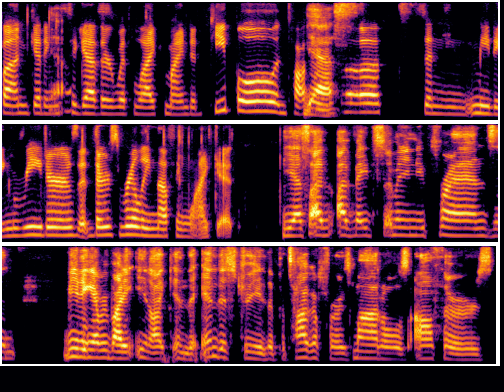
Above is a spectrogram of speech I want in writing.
fun getting Yeah. together with like-minded people and talking Yes. books and meeting readers. There's really nothing like it. yes I've, I've made so many new friends and meeting everybody you know like in the industry the photographers models authors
